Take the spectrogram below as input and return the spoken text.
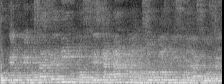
porque lo que nos hace dignos es ganarnos nosotros mismos las cosas,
